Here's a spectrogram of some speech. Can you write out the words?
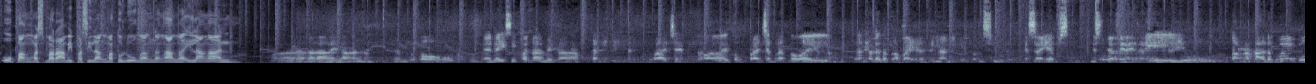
upang mas marami pa silang matulungang nangangailangan. Mga nangangailangan ng dugo. Kaya naisipan namin na kanilin ng project. Ah, itong project na to ay talaga provide natin namin ito sa SIFC. Definitely, yung pangkakalap na ito,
